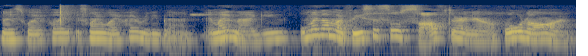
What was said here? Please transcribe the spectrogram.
nice Wi-Fi. Is my Wi-Fi really bad? Am I lagging? Oh my god, my face is so soft right now. Hold on.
